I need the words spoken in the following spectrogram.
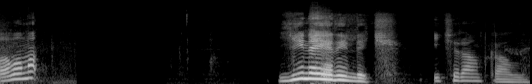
Lan lan lan. Yine yenildik. 2 round kaldı.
